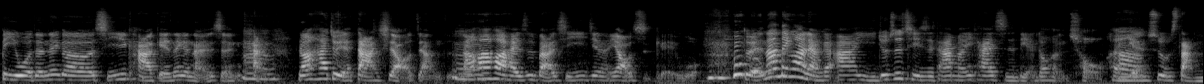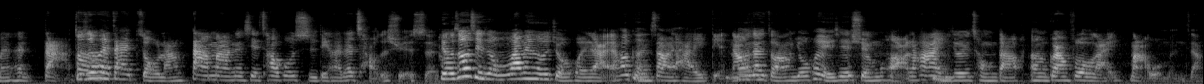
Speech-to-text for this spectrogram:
比我的那个洗衣卡给那个男生看，嗯、然后他就也大笑这样子，然后他后来还是把洗衣间的钥匙给我。嗯、对，那另外两个阿姨，就是其实他们一开始脸都很臭，很严肃，嗓门很大，就是会在走廊大骂那些超过十点还在吵的学生。有时候其实我们外面喝酒回来，然后可能稍微嗨一点，然后在走廊又会有一些喧哗，然后阿姨就会冲到嗯 ground floor 来骂我们这样。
